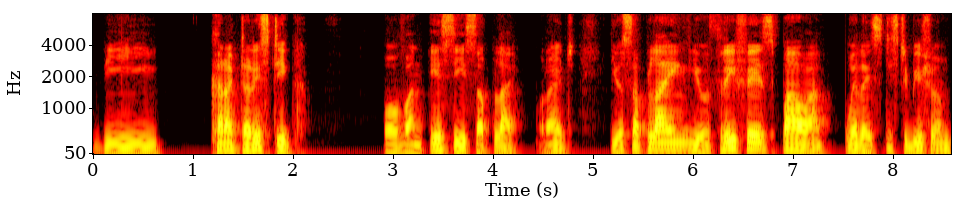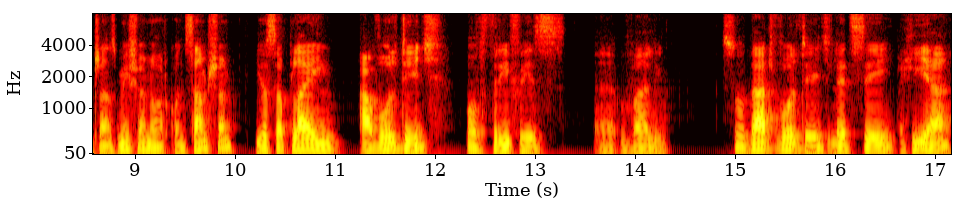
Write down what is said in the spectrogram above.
the characteristic of an AC supply, right? You're supplying your three-phase power, whether it's distribution, transmission, or consumption. You're supplying a voltage of three-phase uh, value. So that voltage, let's say here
